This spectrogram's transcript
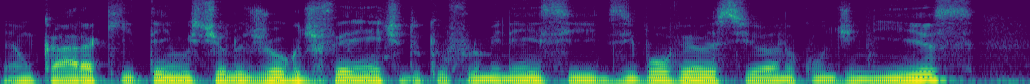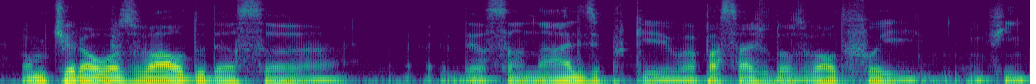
É um cara que tem um estilo de jogo diferente do que o Fluminense desenvolveu esse ano com o Diniz. Vamos tirar o Oswaldo dessa, dessa análise, porque a passagem do Oswaldo foi, enfim,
